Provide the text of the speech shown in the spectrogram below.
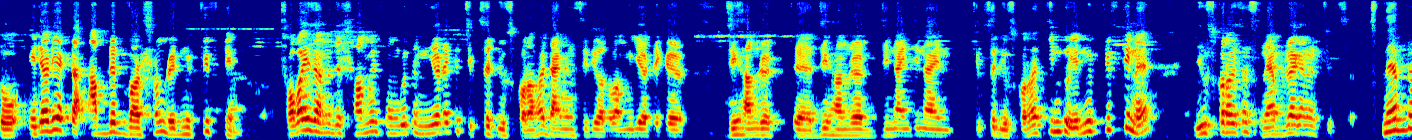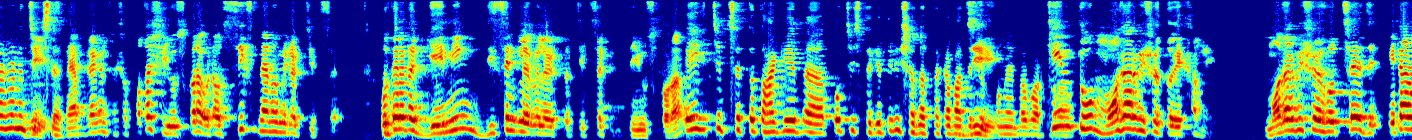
তো এটারই একটা আপডেট ভার্সন রেডমি ফিফটিন সবাই জানে যে Xiaomi ফোনগুলোতে মিডিয়াটেকের চিপসেট ইউজ করা হয় ডাইমেনসিটি অথবা মিডিয়াটেকের G hundred G hundred G ninety nine chipset use করা হয়। কিন্তু রেডমি ফিফটিনে ইউজ করা হয়েছে স্ন্যাপড্রাগনের চিপসেট স্ন্যাপড্রাগনের চিপসেট স্ন্যাপড্রাগন ছশো পঁচাশি ইউজ করা ওটাও সিক্স ন্যানোমিটার চিপসেট বলতে গেলে একটা গেমিং ডিসেন্ট লেভেলের একটা চিপসেট ইউজ করা। এই চিপসেটটা তো আগে পঁচিশ থেকে তিরিশ হাজার টাকা বাজেটের ফোনে ব্যবহার কিন্তু মজার বিষয় তো এখানে। মজার বিষয় হচ্ছে যে এটার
